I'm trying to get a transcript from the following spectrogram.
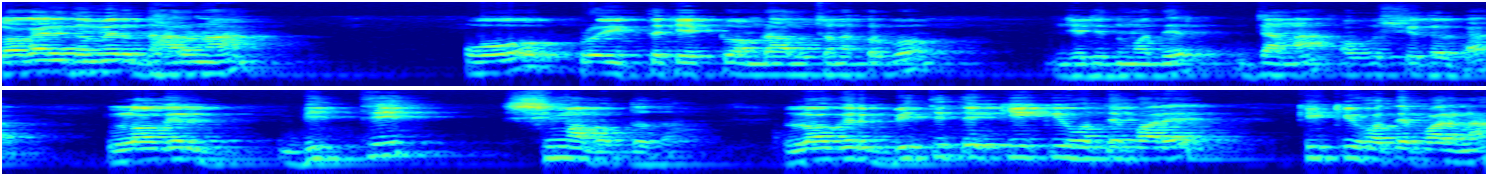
লগারিদমের ধারণা ও প্রয়োগ থেকে একটু আমরা আলোচনা করব, যেটি তোমাদের জানা অবশ্যই দরকার। লগের ভিত্তির সীমাবদ্ধতা। লগের ভিত্তিতে কি কি হতে পারে? কি কি হতে পারে না,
